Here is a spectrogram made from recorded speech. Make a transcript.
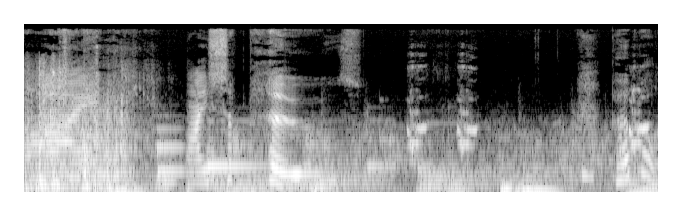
I, I suppose. Purple.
